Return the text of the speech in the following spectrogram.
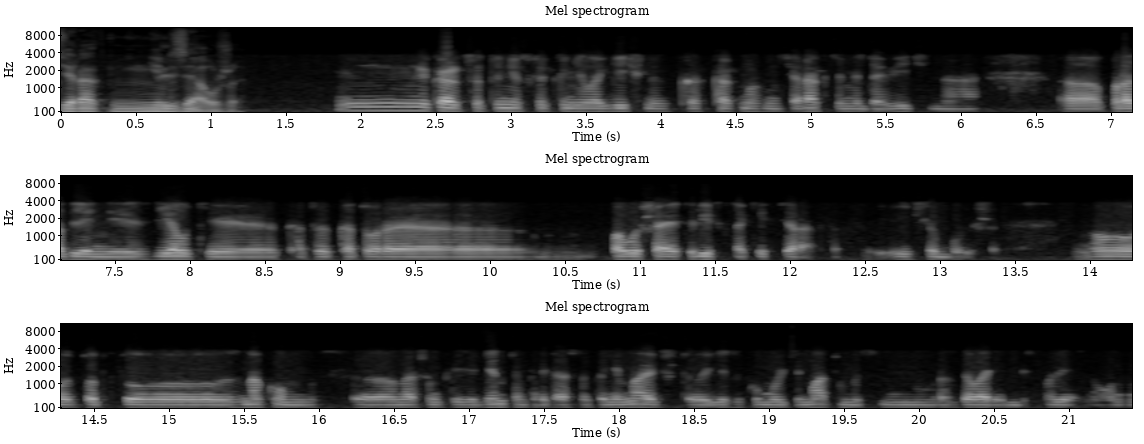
теракт нельзя уже. Мне кажется, это несколько нелогично, как, как можно терактами давить на э, продление сделки, которая, которая э, повышает риск таких терактов еще больше. Но тот, кто знаком с э, нашим президентом, прекрасно понимает, что языком ультиматума с ним разговаривать бесполезно. Он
